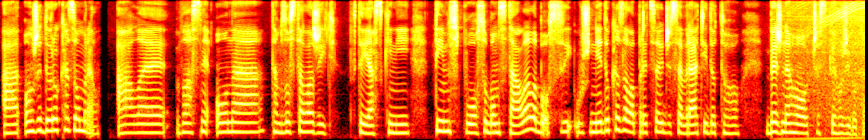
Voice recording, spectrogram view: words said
a on že do roka zomrel. Ale vlastne ona tam zostala žiť v tej jaskyni tým spôsobom stále, lebo si už nedokázala predstaviť, že sa vráti do toho bežného českého života.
